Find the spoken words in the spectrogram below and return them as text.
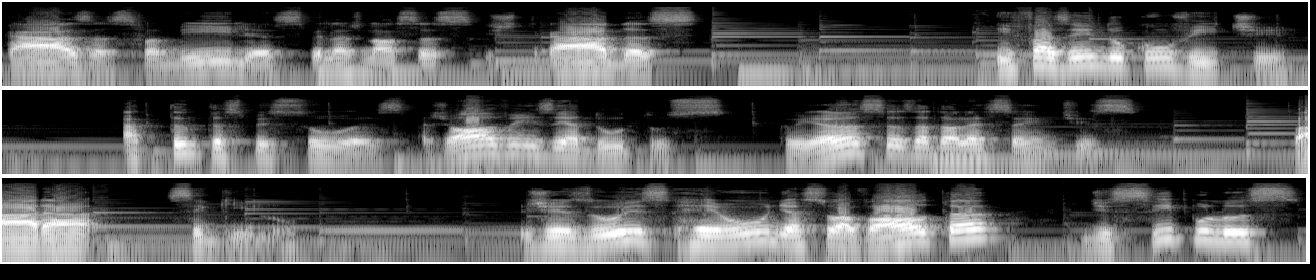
casas, famílias, pelas nossas estradas e fazendo o convite a tantas pessoas, jovens e adultos, crianças, adolescentes, para segui-lo. Jesus reúne à sua volta discípulos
